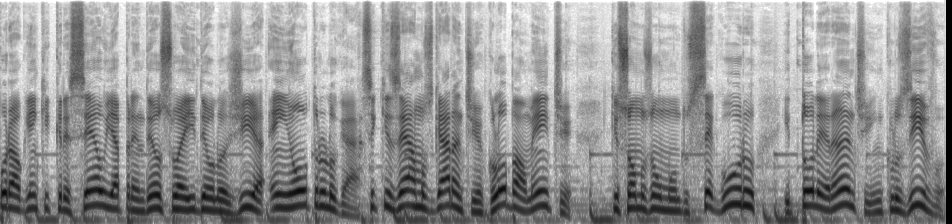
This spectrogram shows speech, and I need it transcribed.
por alguém que cresceu e aprendeu sua ideologia em outro lugar. Se quisermos garantir globalmente que somos um mundo seguro e tolerante, inclusivo,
